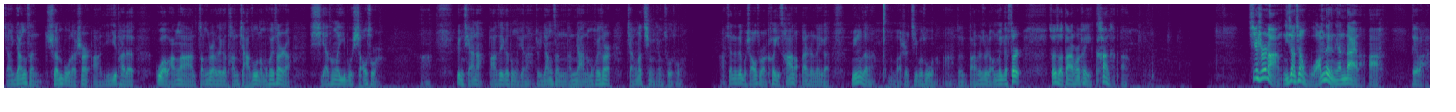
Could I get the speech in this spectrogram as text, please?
将杨森全部的事儿啊，以及他的过往啊，整个这个他们家族怎么回事儿啊，写成了一部小说，啊，并且呢把这个东西呢，就杨森他们家那么回事儿讲得清清楚楚，啊，现在这部小说可以查到，但是那个名字呢，我是记不住了啊，这当时就有那么一个事儿。所以说，大伙儿可以看看啊。其实呢，你像像我们那个年代了啊，对吧？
